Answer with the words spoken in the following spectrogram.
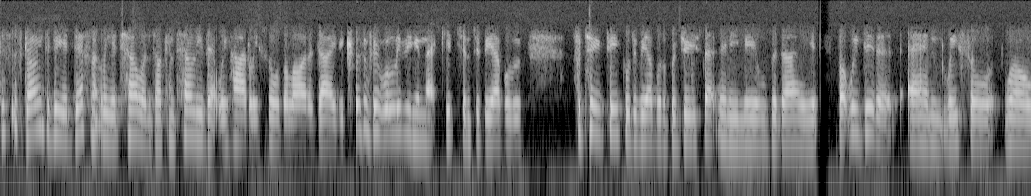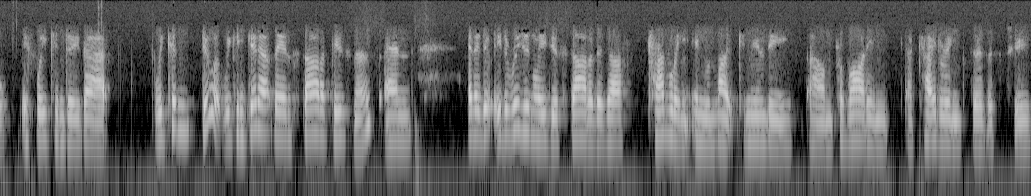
this is going to be a, definitely a challenge. I can tell you that we hardly saw the light of day because we were living in that kitchen to be able to for two people to be able to produce that many meals a day. But we did it, and we thought, well, if we can do that, we can do it. We can get out there and start a business. And and it, it originally just started as us travelling in remote communities, um, providing a catering service to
